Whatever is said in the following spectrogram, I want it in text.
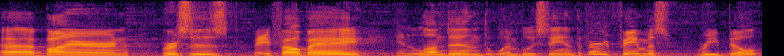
uh, Bayern versus bay in London, the Wembley Stadium, the very famous rebuilt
